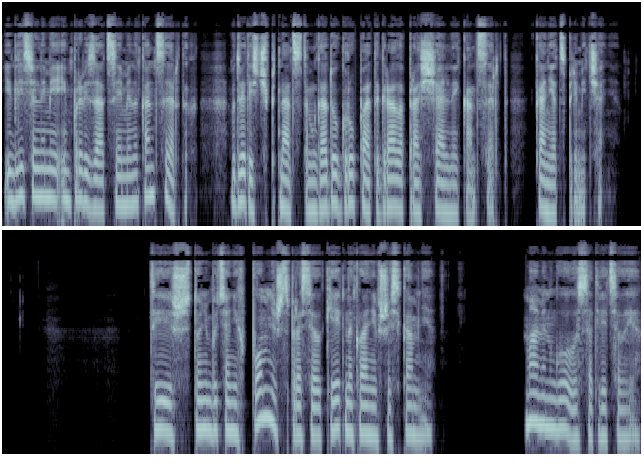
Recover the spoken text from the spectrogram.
и длительными импровизациями на концертах. В 2015 году группа отыграла прощальный концерт. Конец примечания. «Ты что-нибудь о них помнишь?» — спросил Кейт, наклонившись ко мне. «Мамин голос», — ответила я.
